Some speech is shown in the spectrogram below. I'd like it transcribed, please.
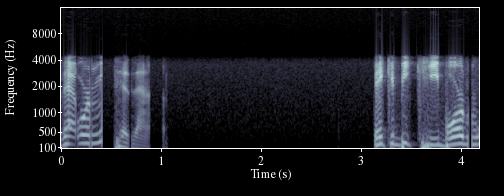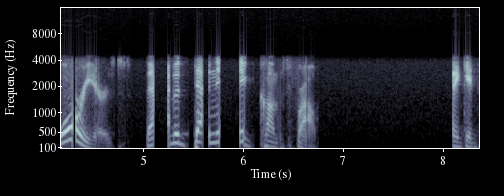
that were mean to them. They could be keyboard warriors. That's the definition it comes from. They could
